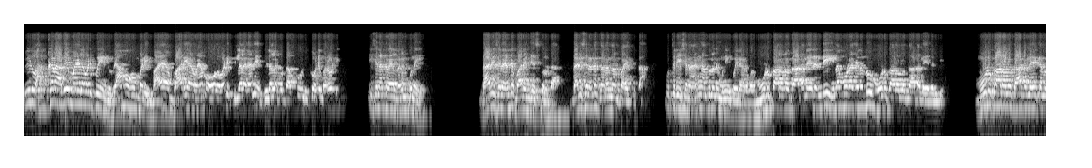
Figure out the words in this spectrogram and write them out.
వీడు అక్కడ అదే మైల పడిపోయిండు. వ్యామోహం పడి భార్య భార్య వ్యామోహంలో పడి పిల్లలు కానీ పిల్లలకు డబ్బు ఇంకోటి మరొకటి ఈ తగులుకున్నాయి. దానిశన అంటే భార్యం చేసుకునుట. ధనిశన అంటే ధనం సంపాదించుట. ఉత్తరీశన అందులోనే మునిగిపోయినాడు. మూడు కాలంలో దాటలేరండి. ఇలా మూడా మూడజనులు మూడు కాలంలో దాటలేరండి. మూడు కాలలు దాటలేకను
